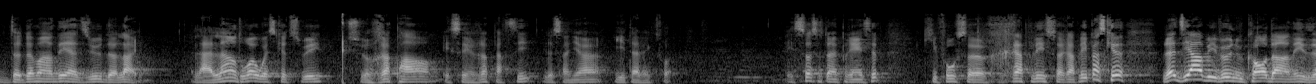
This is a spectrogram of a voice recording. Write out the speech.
de demander à Dieu de l'aide. À l'endroit où est-ce que tu es, tu repars et c'est reparti. Le Seigneur, il est avec toi. Et ça, c'est un principe qu'il faut se rappeler, se rappeler. Parce que le diable, il veut nous condamner. Il dit,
